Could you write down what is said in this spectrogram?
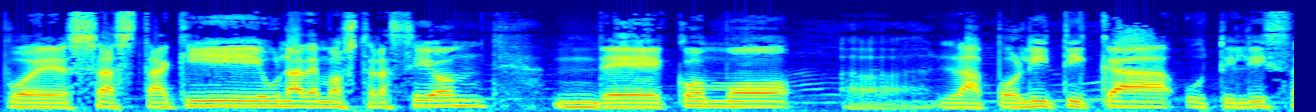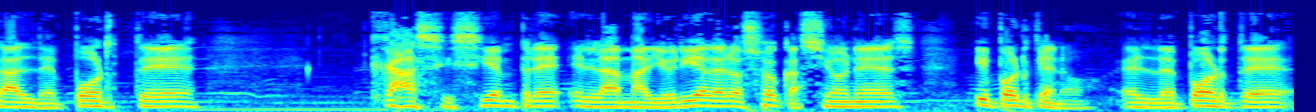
pues hasta aquí una demostración de cómo eh, la política utiliza el deporte casi siempre en la mayoría de las ocasiones y, ¿por qué no? El deporte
